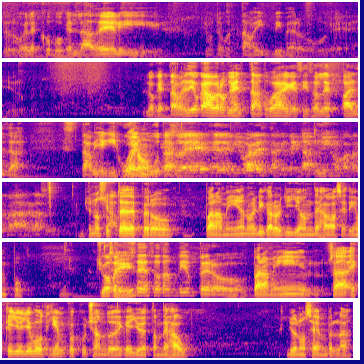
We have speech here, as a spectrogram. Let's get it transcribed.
Pero él es como que el la de él y yo tengo esta baby, pero como que, you know. Lo que está medio cabrón es el tatuaje que se hizo en la espalda. Está bien hijo de puta. Eso es el equivalente a que tengas un hijo para salvar la relación. Yo no sé ustedes, pero para mí Anuel y Carol G. dejaba hace tiempo. Yo pensé eso también, pero... Para mí, o sea, es que yo llevo tiempo escuchando de que ellos están dejados. Yo no sé, en verdad.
